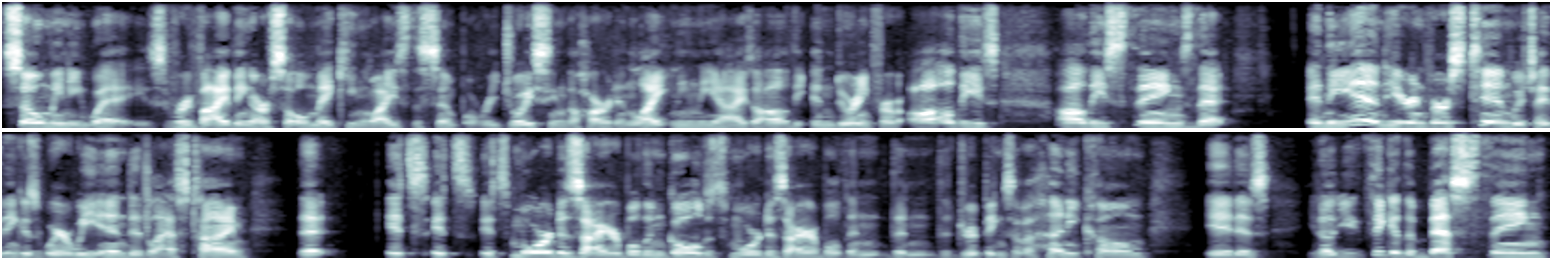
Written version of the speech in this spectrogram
so many ways reviving our soul making wise the simple rejoicing the heart enlightening the eyes all the enduring for all these all these things that in the end here in verse 10 which i think is where we ended last time that it's it's it's more desirable than gold. It's more desirable than than the drippings of a honeycomb. It is you know you think of the best thing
